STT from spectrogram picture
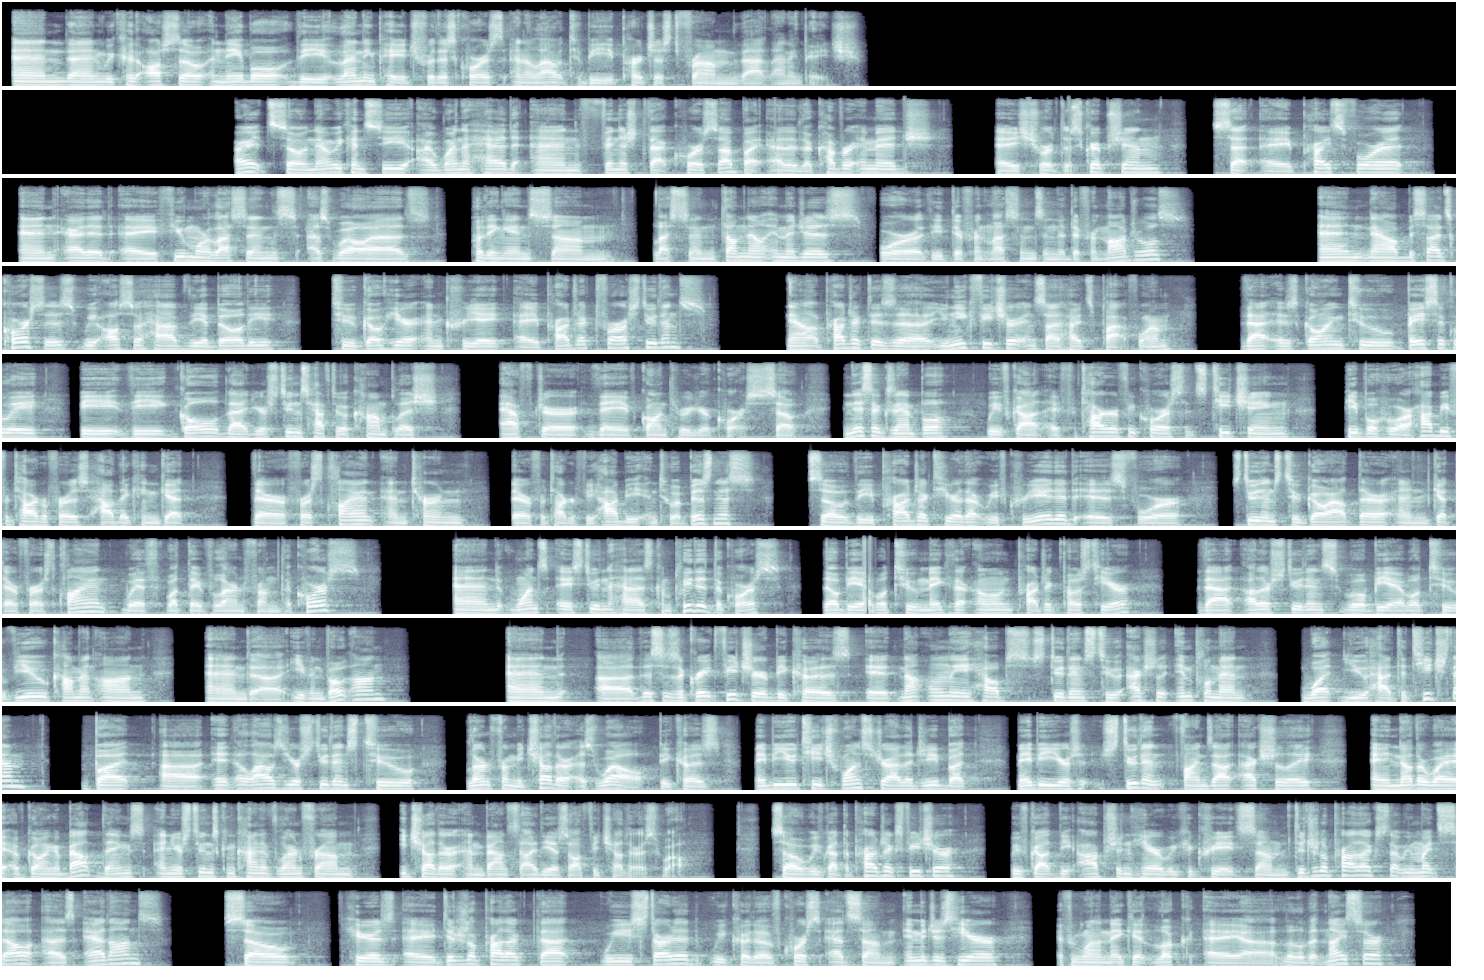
And then we could also enable the landing page for this course and allow it to be purchased from that landing page. All right, so now we can see I went ahead and finished that course up. I added a cover image, a short description, set a price for it, and added a few more lessons as well as putting in some lesson thumbnail images for the different lessons in the different modules. And now besides courses, we also have the ability to go here and create a project for our students. Now a project is a unique feature inside Heights platform that is going to basically be the goal that your students have to accomplish after they've gone through your course. So in this example, we've got a photography course that's teaching people who are hobby photographers how they can get their first client and turn their photography hobby into a business. So the project here that we've created is for students to go out there and get their first client with what they've learned from the course. And once a student has completed the course, they'll be able to make their own project post here that other students will be able to view, comment on, and uh, even vote on. And uh, this is a great feature because it not only helps students to actually implement what you had to teach them, but uh, it allows your students to learn from each other as well. Because maybe you teach one strategy, but maybe your student finds out actually another way of going about things, and your students can kind of learn from each other and bounce ideas off each other as well. So we've got the projects feature. We've got the option here. We could create some digital products that we might sell as add-ons. So here's a digital product that we started. We could, of course, add some images here if we want to make it look a uh, little bit nicer.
